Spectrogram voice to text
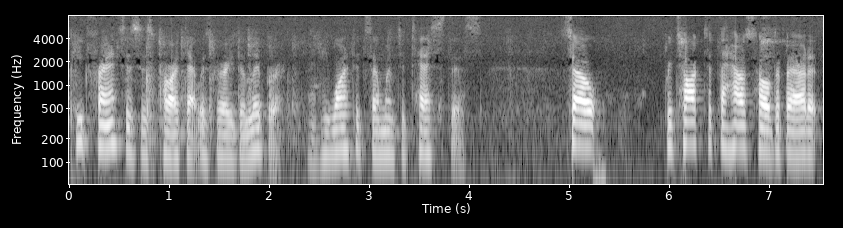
Pete Francis's part, that was very deliberate, and he wanted someone to test this. So, we talked at the household about it.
